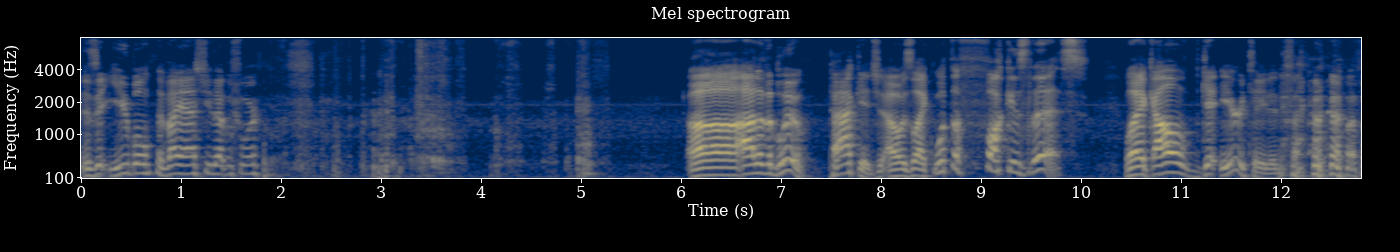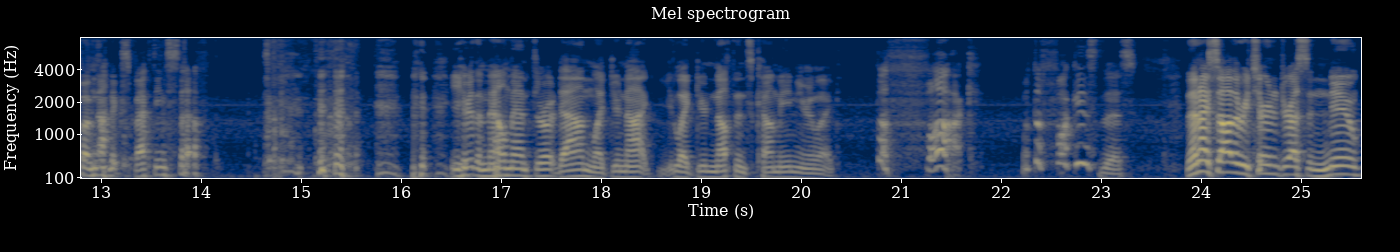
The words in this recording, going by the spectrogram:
Is it Ubel? Have I asked you that before? Uh, out of the blue package. I was like, what the fuck is this? Like, I'll get irritated if I don't if I'm not expecting stuff. you hear the mailman throw it down like you're not like you're nothing's coming. You're like, the fuck? What the fuck is this? Then I saw the return address and knew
